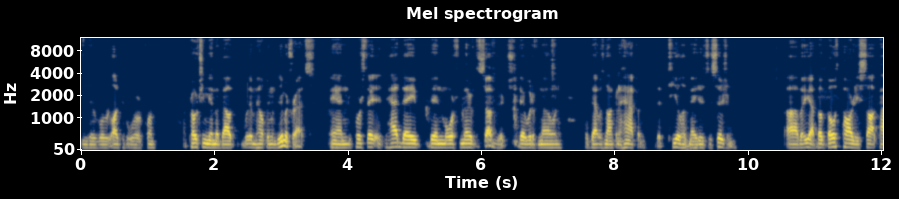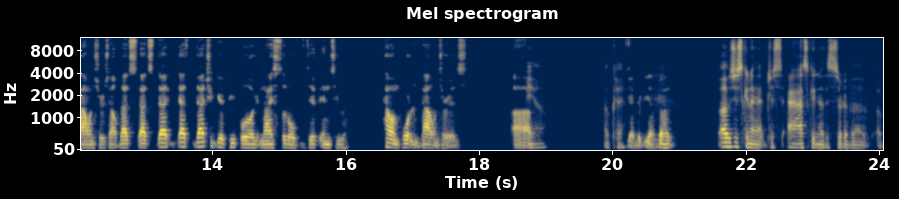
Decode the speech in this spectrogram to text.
neither were a lot of people work for him, approaching them about them helping the Democrats. And of course, they, had they been more familiar with the subject, they would have known that that was not going to happen, that Thiel had made his decision. Uh, but yeah, but both parties sought Palantir's help. That's that's that that that should give people a nice little dip into how important Palantir is. Uh, yeah. Okay. Yeah, but yeah. Go ahead. I was just gonna just ask, you know, this is sort of a, a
